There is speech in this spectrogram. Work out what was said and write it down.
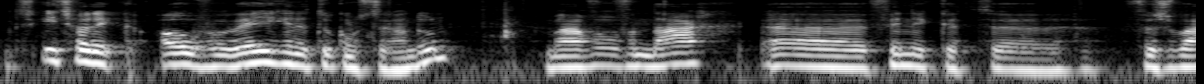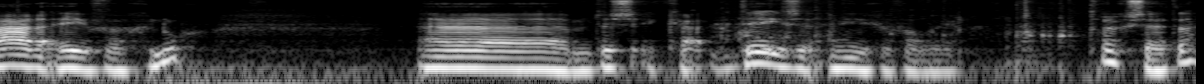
dat is iets wat ik overweeg in de toekomst te gaan doen. Maar voor vandaag vind ik het verzwaren even genoeg. Ehm, dus ik ga deze in ieder geval weer terugzetten.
